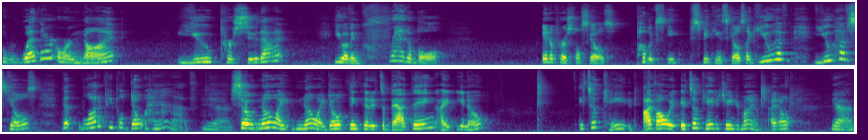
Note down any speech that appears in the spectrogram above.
whether or not you pursue that, you have incredible interpersonal skills, public speaking skills. Like you have you have skills that a lot of people don't have. Yeah. So no, I no, I don't think that it's a bad thing. I you know, it's okay. I've always it's okay to change your mind. I don't. yeah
